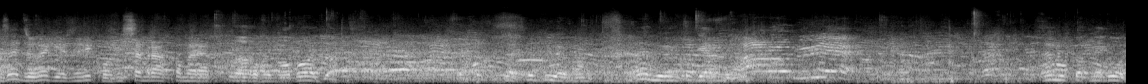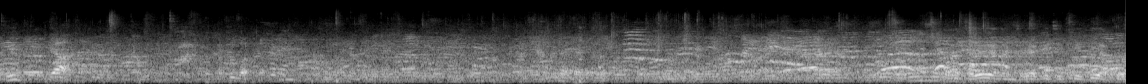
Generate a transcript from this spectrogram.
Az edző megérzi, mikor viszem rá a kamerát, abba hagyja. Abba hagyja. Ez nem bűn. Csak ilyen. Nem mutat még volt, mi? Ja. Tudatta. Jöjjenek csak egy kicsit ki, ki akkor.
